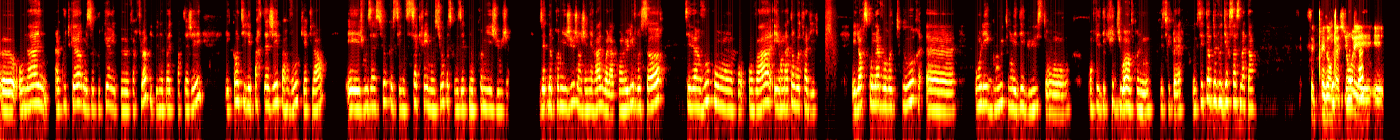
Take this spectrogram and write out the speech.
euh, on a un coup de cœur, mais ce coup de cœur, il peut faire flop, il peut ne pas être partagé. Et quand il est partagé par vous qui êtes là, et je vous assure que c'est une sacrée émotion parce que vous êtes nos premiers juges. Vous êtes nos premiers juges en général. Voilà, quand le livre sort, c'est vers vous qu'on va et on attend votre avis. Et lorsqu'on a vos retours, euh, on les goûte, on les déguste, on, on fait des cris de joie entre nous. C'est super. Donc, c'est top de vous dire ça ce matin. Cette présentation est.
